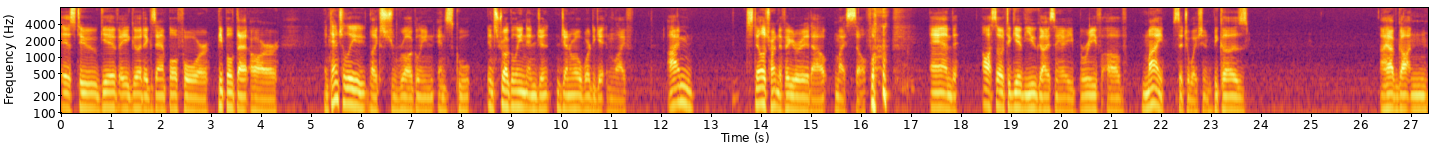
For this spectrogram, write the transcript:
is to give a good example for people that are intentionally like struggling in school in struggling in gen- general where to get in life. I'm still trying to figure it out myself. and also to give you guys a brief of my situation because I have gotten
